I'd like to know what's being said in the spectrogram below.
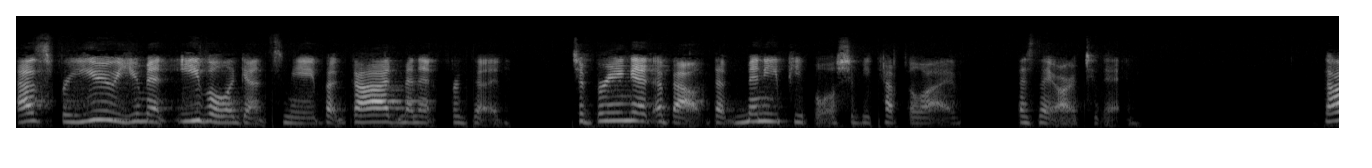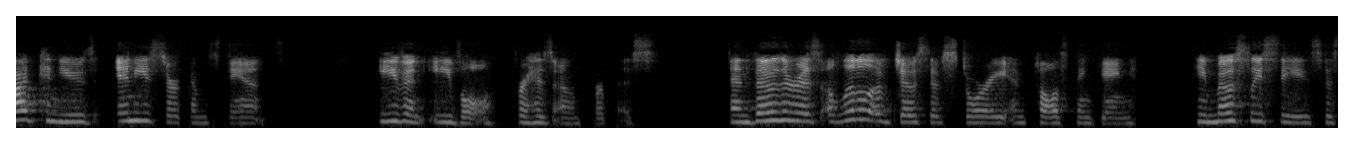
As for you, you meant evil against me, but God meant it for good, to bring it about that many people should be kept alive as they are today. God can use any circumstance, even evil, for his own purpose. And though there is a little of Joseph's story in Paul's thinking, he mostly sees his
